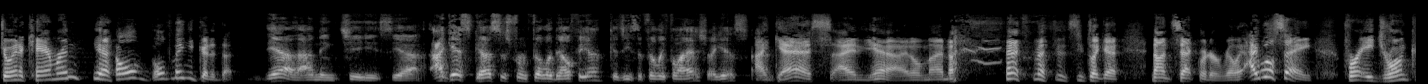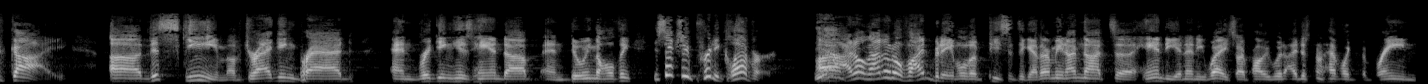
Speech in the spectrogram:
Joanna Cameron. Yeah, whole whole thing you could have done. Yeah, I mean, geez, yeah. I guess Gus is from Philadelphia because he's a Philly Flash. I guess. I guess. I yeah. I don't. I don't it seems like a non sequitur, really. I will say, for a drunk guy, uh, this scheme of dragging Brad and rigging his hand up and doing the whole thing is actually pretty clever. Yeah. Uh, I don't. I don't know if I'd been able to piece it together. I mean, I'm not uh, handy in any way, so I probably would. I just don't have like the brain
